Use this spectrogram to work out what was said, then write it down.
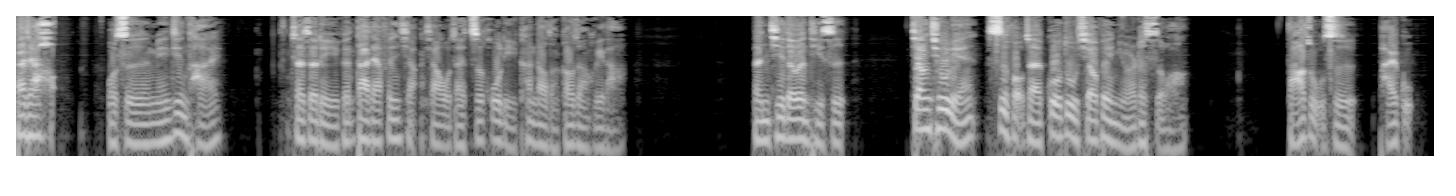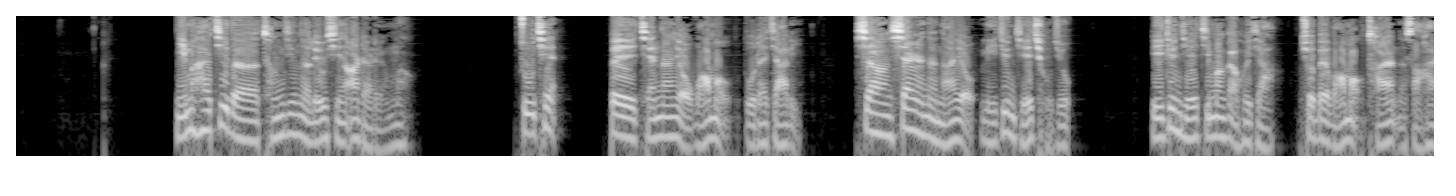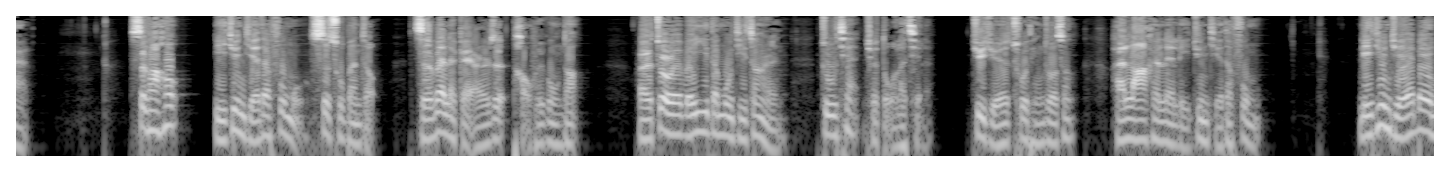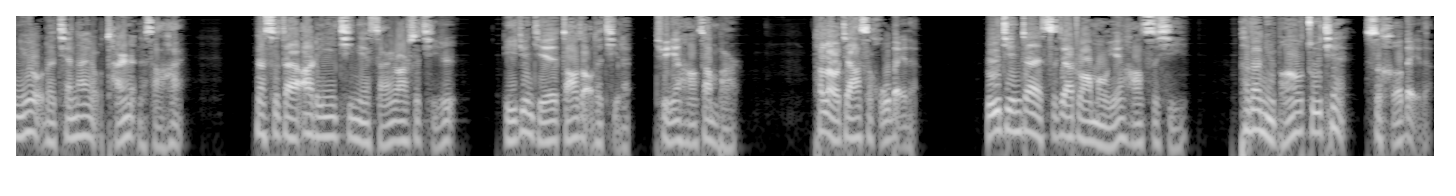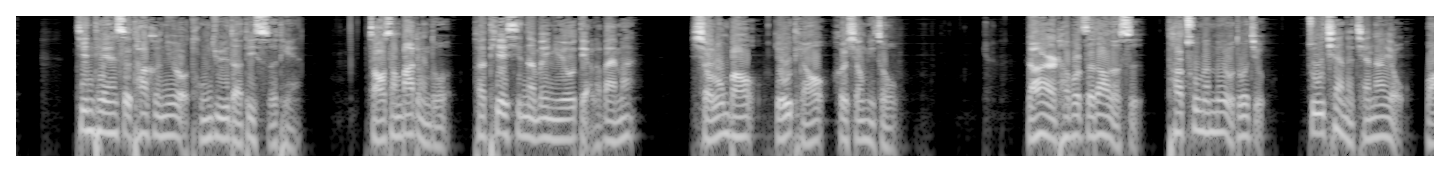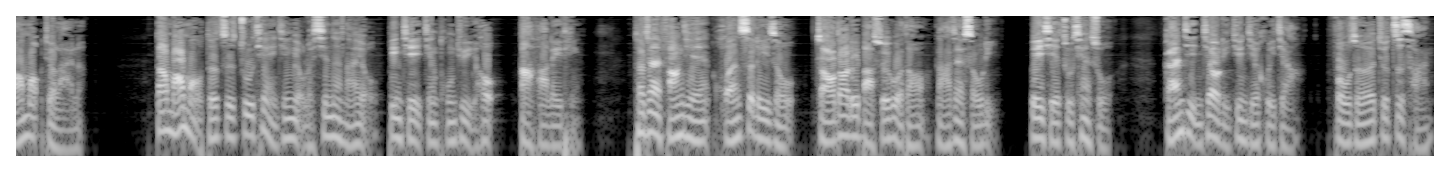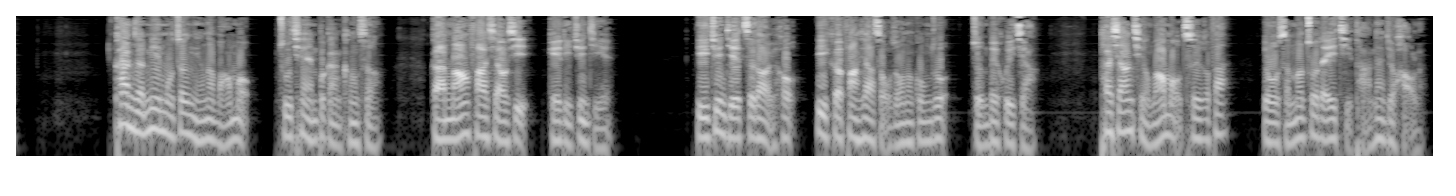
大家好，我是明镜台，在这里跟大家分享一下我在知乎里看到的高赞回答。本期的问题是：江秋莲是否在过度消费女儿的死亡？答主是排骨。你们还记得曾经的流行二点零吗？朱倩被前男友王某堵在家里，向现任的男友李俊杰求救，李俊杰急忙赶回家，却被王某残忍的杀害了。事发后，李俊杰的父母四处奔走，只为了给儿子讨回公道。而作为唯一的目击证人，朱倩却躲了起来，拒绝出庭作证，还拉黑了李俊杰的父母。李俊杰被女友的前男友残忍的杀害，那是在二零一七年三月二十七日。李俊杰早早的起来去银行上班，他老家是湖北的，如今在石家庄某银行实习。他的女朋友朱倩是河北的。今天是他和女友同居的第十天，早上八点多，他贴心的为女友点了外卖，小笼包、油条和小米粥。然而他不知道的是，他出门没有多久，朱倩的前男友王某就来了。当王某得知朱倩已经有了新的男友，并且已经同居以后，大发雷霆。他在房间环视了一周，找到了一把水果刀，拿在手里，威胁朱倩说：“赶紧叫李俊杰回家，否则就自残。”看着面目狰狞的王某，朱倩不敢吭声，赶忙发消息给李俊杰。李俊杰知道以后，立刻放下手中的工作，准备回家。他想请王某吃个饭，有什么坐在一起谈谈就好了。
